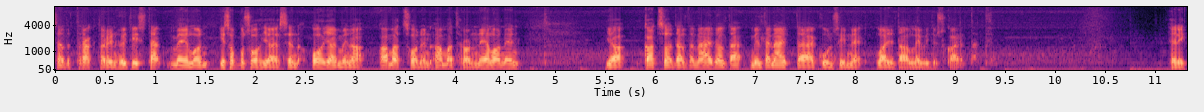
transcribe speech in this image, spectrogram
täältä traktorin hytistä. Meillä on isopusohjaisen ohjaimena Amazonin Amatron 4, ja katsoa tältä näytöltä, miltä näyttää, kun sinne laitetaan levityskartat. Eli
